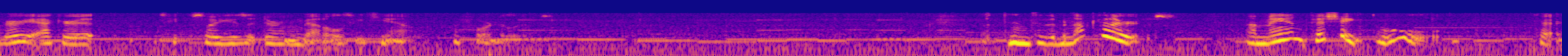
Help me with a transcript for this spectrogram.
Very accurate so use it during battles. You can't afford to lose. Look into the binoculars. A man fishing. Ooh. Okay.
